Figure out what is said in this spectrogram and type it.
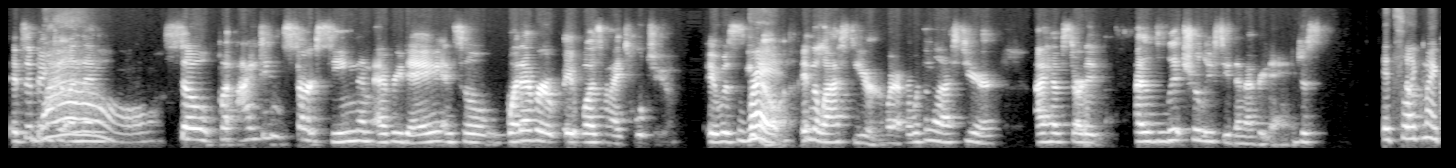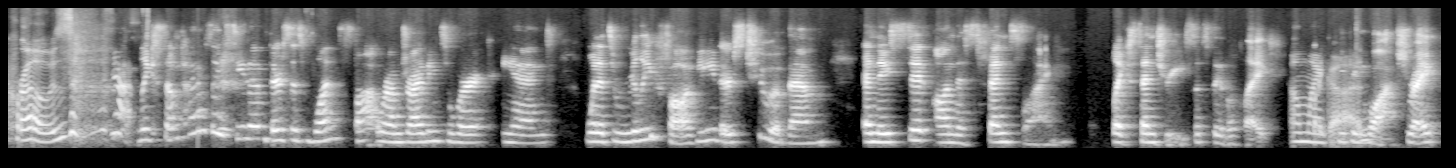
It's a big wow. deal, and then so, but I didn't start seeing them every day until whatever it was when I told you. It was you right. know in the last year, whatever within the last year. I have started, I literally see them every day. Just it's like my crows. yeah, like sometimes I see them. There's this one spot where I'm driving to work, and when it's really foggy, there's two of them, and they sit on this fence line, like sentries. That's what they look like. Oh my like god! Keeping watch, right?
